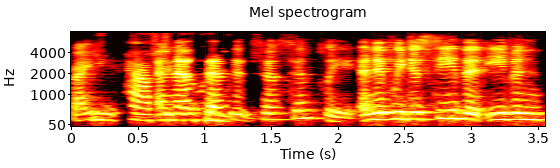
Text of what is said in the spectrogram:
right you have and to and that says it so simply and if we just see that even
